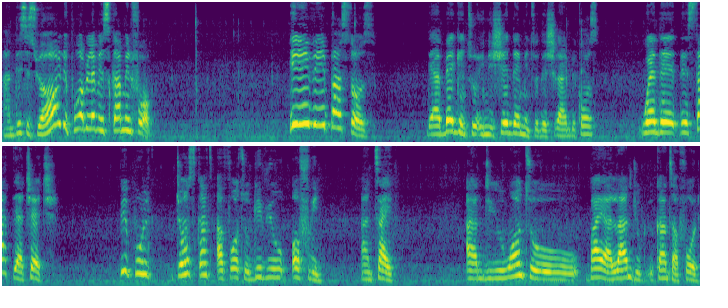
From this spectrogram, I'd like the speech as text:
And this is where all the problem is coming from. Even pastors, they are begging to initiate them into the shrine because when they, they start their church, people just can't afford to give you offering and tithe. And you want to buy a land you, you can't afford.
